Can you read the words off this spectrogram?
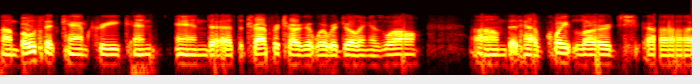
um, both at Camp Creek and and uh, at the Trapper target where we're drilling as well, um, that have quite large uh,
